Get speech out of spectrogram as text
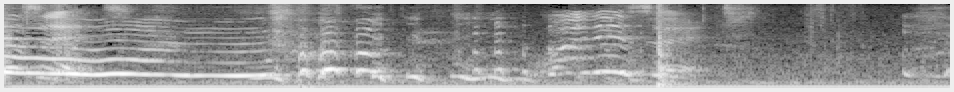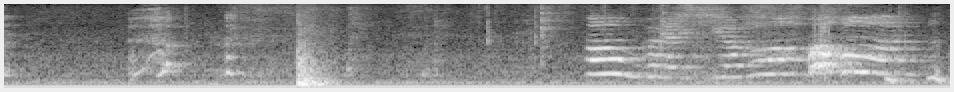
is it? What? What is it? Oh my god!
